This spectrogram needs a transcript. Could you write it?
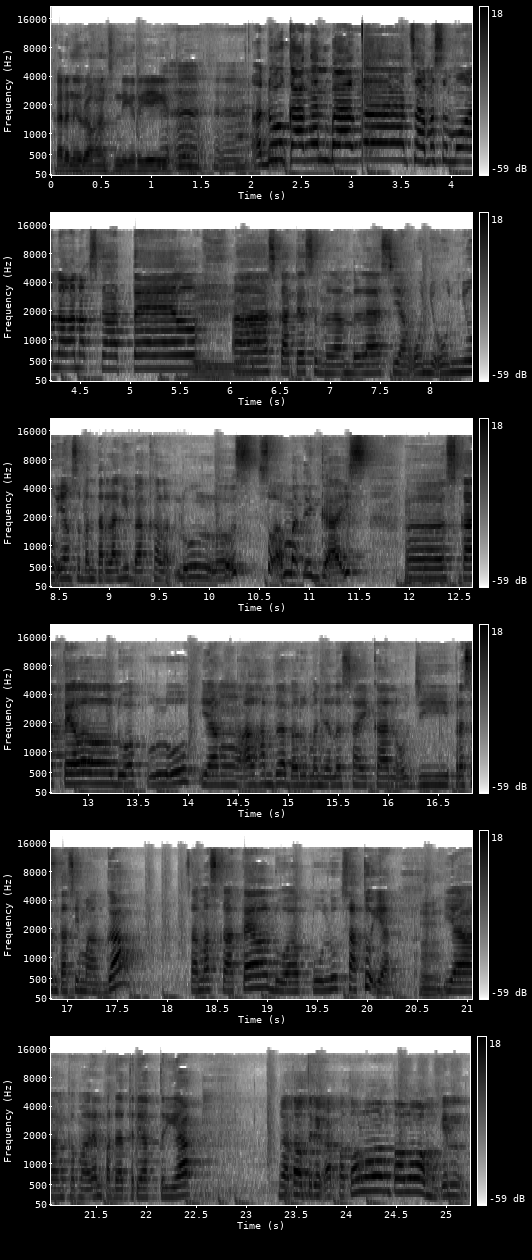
Kadang di ruangan sendiri gitu. Mm-mm. Aduh kangen banget sama semua anak-anak skatel Iya. Ah, Skatel 19 yang unyu-unyu yang sebentar lagi bakal lulus Selamat ya guys Eh, Skatel 20 yang alhamdulillah baru menyelesaikan uji presentasi magang sama Skatel 21 ya Hmm. yang kemarin pada teriak-teriak nggak tahu teriak apa tolong tolong mungkin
